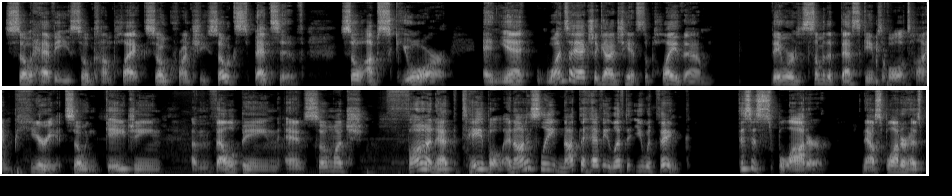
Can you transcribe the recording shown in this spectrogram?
so heavy, so complex, so crunchy, so expensive, so obscure. And yet, once I actually got a chance to play them, they were some of the best games of all time, period. So engaging, enveloping, and so much fun at the table. And honestly, not the heavy lift that you would think. This is Splotter. Now, Splotter has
